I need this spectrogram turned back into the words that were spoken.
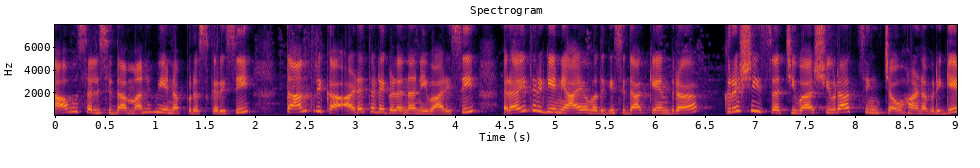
ನಾವು ಸಲ್ಲಿಸಿದ ಮನವಿಯನ್ನು ಪುರಸ್ಕರಿಸಿ ತಾಂತ್ರಿಕ ಅಡೆತಡೆಗಳನ್ನು ನಿವಾರಿಸಿ ರೈತರಿಗೆ ನ್ಯಾಯ ಒದಗಿಸಿದ ಕೇಂದ್ರ ಕೃಷಿ ಸಚಿವ ಶಿವರಾಜ್ ಸಿಂಗ್ ಚೌಹಾಣ್ ಅವರಿಗೆ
